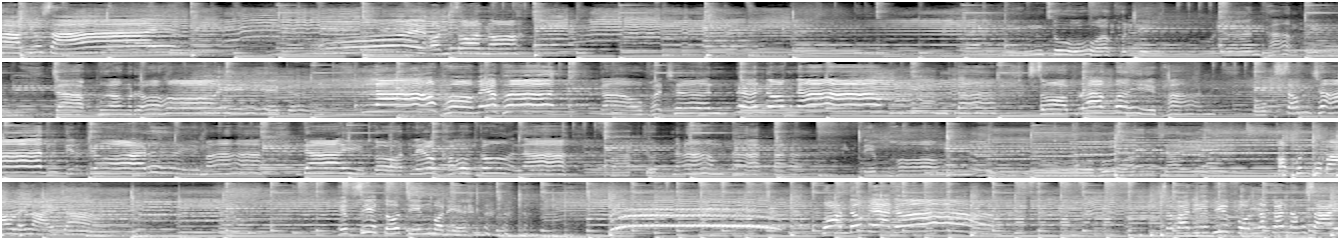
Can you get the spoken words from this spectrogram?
ภาพอยู่สาย โอ้ยอ่อนซ้อนเนาะหญิงตัวคนเดียวเดินทางเปลี่ยว จากเมืองร้อน ขอบคุณผู้บ่าวหลาย ๆ จ้าเอฟซีโตจริงบ่เนี่ยก่อนเด้อแม่เด้อสวัสดีพี่ฝนแล้วก็น้องสาย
